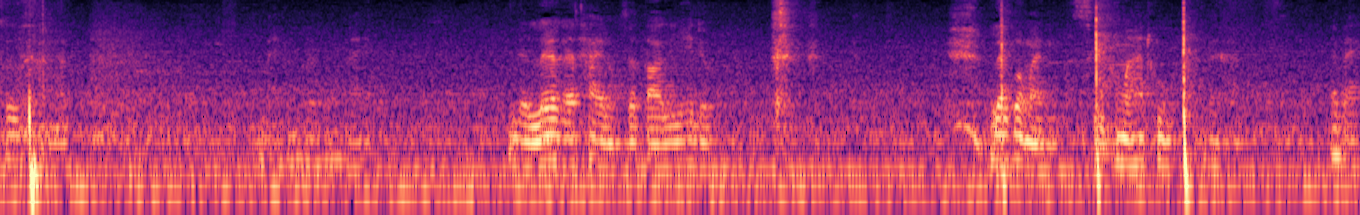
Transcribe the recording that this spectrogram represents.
สู้ๆครับบ๊ายบายบ๊ายบายเดี๋ยวเลิกแล้วถ่ายลงสตอรี่ให้ดู เลิกประมาณสี่ทุ่มห้าทุ่มนะครับบ๊ายบาย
